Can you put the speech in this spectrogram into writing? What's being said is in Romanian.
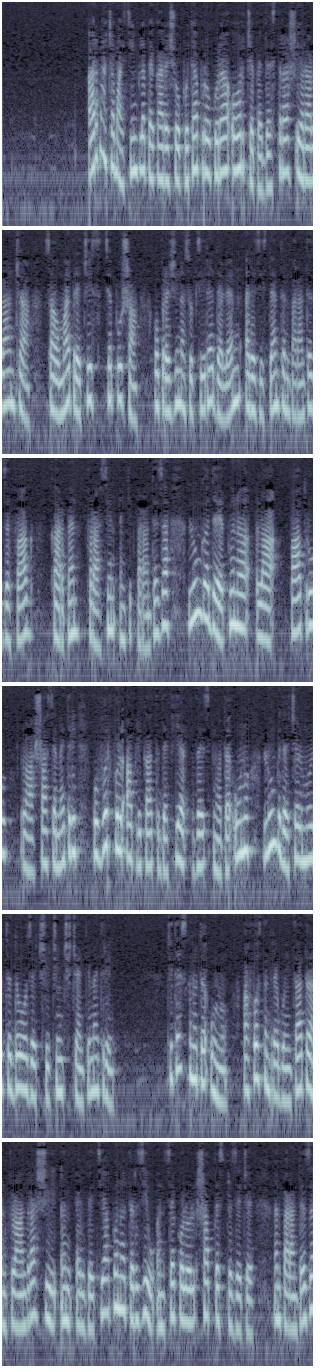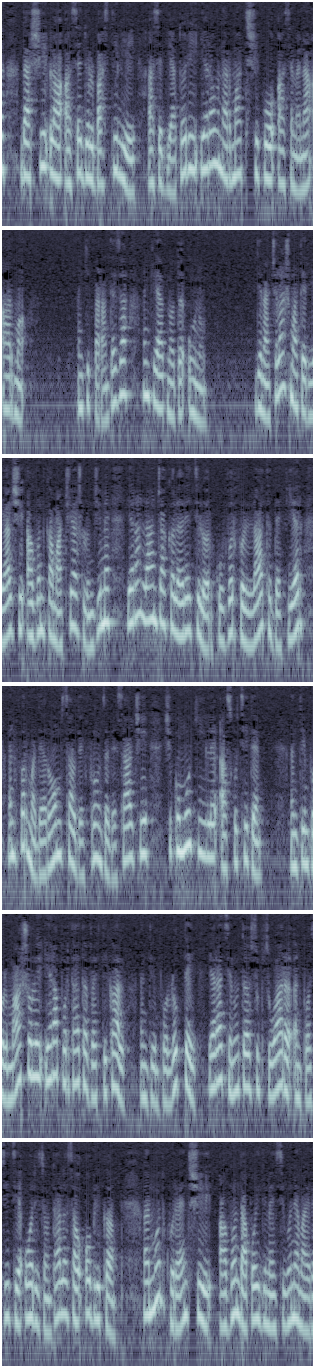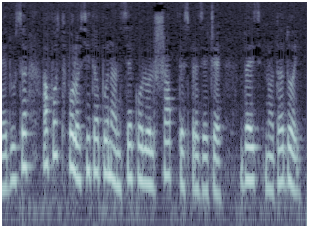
Arma cea mai simplă pe care și-o putea procura orice pedestraș era lancea, sau mai precis țepușa, o prăjină subțire de lemn, rezistent în paranteză fag, carpen, frasin, închid paranteza, lungă de până la 4 la 6 metri, cu vârful aplicat de fier, vezi notă 1, lung de cel mult 25 cm. Citesc notă 1. A fost întrebuințată în Flandra și în Elveția până târziu, în secolul XVII, în paranteză, dar și la asediul Bastiliei. Asediatorii erau înarmați și cu asemenea armă. Închid paranteza, încheiat notă 1. Din același material și având cam aceeași lungime, era lancea călăreților, cu vârful lat de fier, în formă de rom sau de frunză de salcie și cu muchiile ascuțite. În timpul marșului era purtată vertical, în timpul luptei era ținută subsuară în poziție orizontală sau oblică. În mod curent și, având apoi dimensiune mai redusă, a fost folosită până în secolul XVII. Vezi notă 2.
